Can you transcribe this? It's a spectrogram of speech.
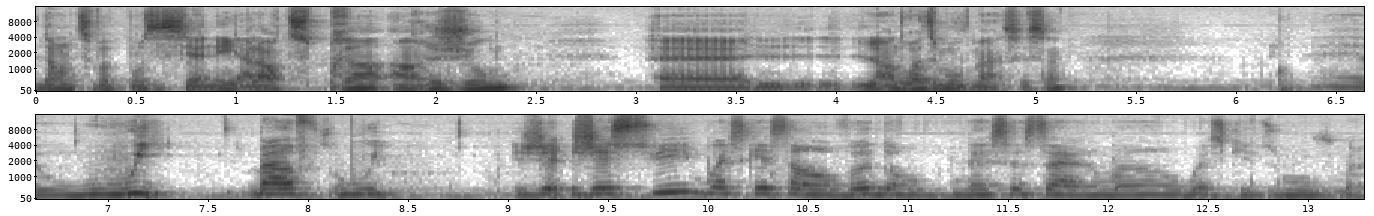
Donc, tu vas te positionner. Alors, tu prends en joue euh, l'endroit du mouvement, c'est ça? Oui. Ben, oui. Je, je suis où est-ce qu'elle s'en va, donc nécessairement où est-ce qu'il y a du mouvement.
